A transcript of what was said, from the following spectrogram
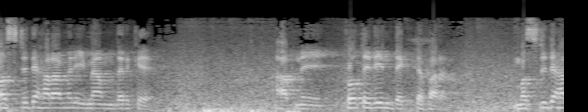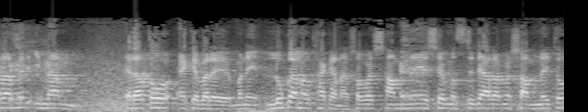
মসজিদে হারামের ইমামদেরকে আপনি প্রতিদিন দেখতে পারেন। মসজিদে হারামের ইমাম এরা তো একেবারে মানে লুকানো থাকে না। সবার সামনে এসে মসজিদে হারামের সামনেই তো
